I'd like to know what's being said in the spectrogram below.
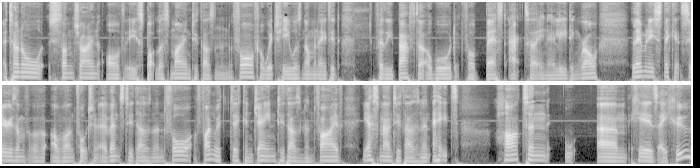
Eternal Sunshine of the Spotless Mind 2004, for which he was nominated for the BAFTA Award for Best Actor in a Leading Role. Lemony Snicket Series of, of, Unfortunate Events 2004, Fun with Dick and Jane 2005, Yes Man 2008, Horton um, Hears a Who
